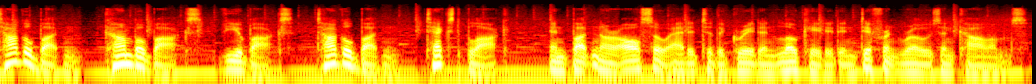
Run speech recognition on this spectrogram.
Toggle button, combo box, view box, toggle button, text block, and button are also added to the grid and located in different rows and columns.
